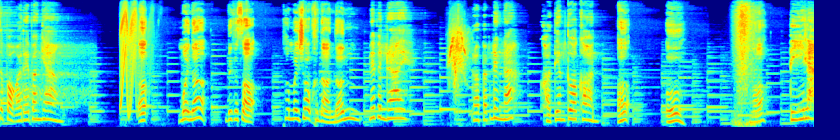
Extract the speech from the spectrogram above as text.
จะบอกอะไรบางอย่าง เออไม่นะมิคาสะถ้าไม่ชอบขนาดนั้น ไม่เป็นไร รอแป๊บหนึ่งนะ ขอเตรียมตัวก่อน เออเออฮะดีล่ะ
